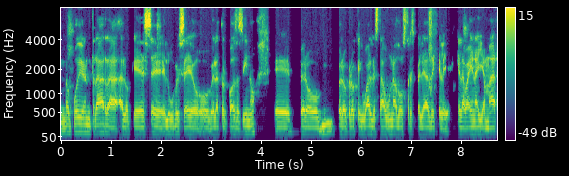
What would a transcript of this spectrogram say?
no ha podido entrar a, lo que es eh, el UFC o Bellator, cosas así, ¿no? Eh, pero, pero creo que igual está una, dos, tres peleas de que, le, que la vayan a llamar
